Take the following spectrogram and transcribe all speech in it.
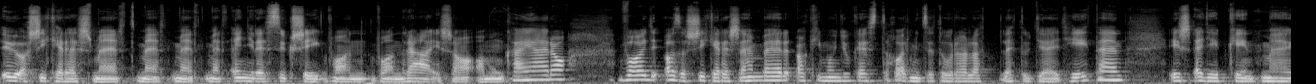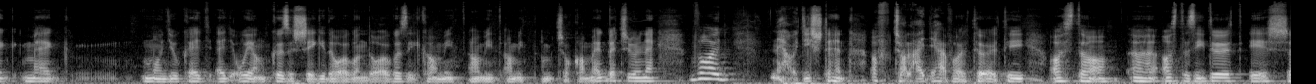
ő a sikeres, mert, mert, mert, mert ennyire szükség van, van rá és a, a munkájára, vagy az a sikeres ember, aki mondjuk ezt 35 óra alatt le tudja egy héten, és egyébként meg, meg mondjuk egy, egy olyan közösségi dolgon dolgozik, amit, amit, amit, amit sokan megbecsülnek, vagy nehogy Isten a családjával tölti azt, a, azt az időt, és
